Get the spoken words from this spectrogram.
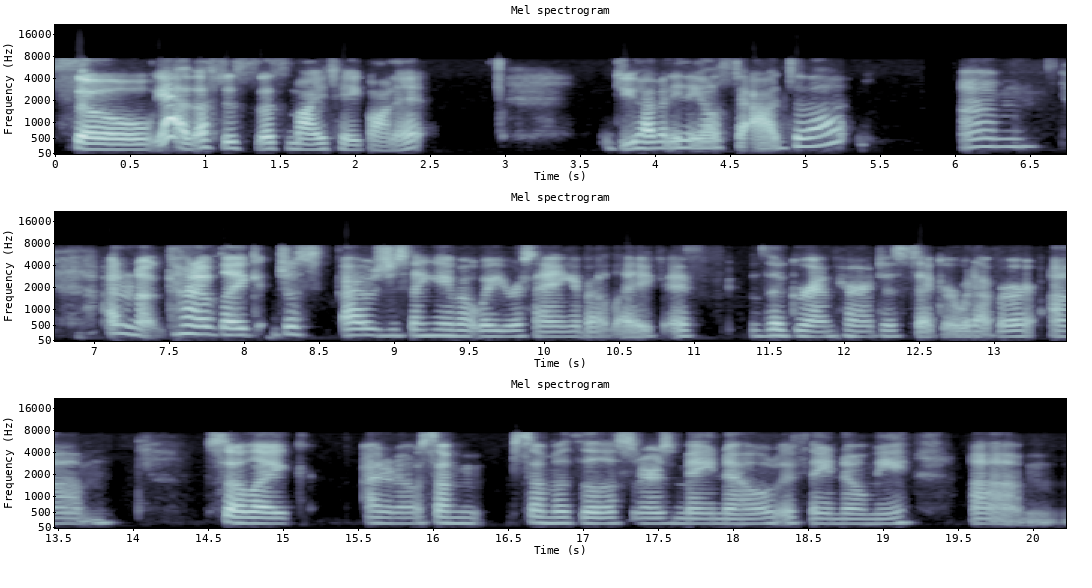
so yeah, that's just that's my take on it. Do you have anything else to add to that? Um, I don't know. Kind of like just I was just thinking about what you were saying about like if the grandparent is sick or whatever. Um, so like I don't know, some some of the listeners may know if they know me. Um,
